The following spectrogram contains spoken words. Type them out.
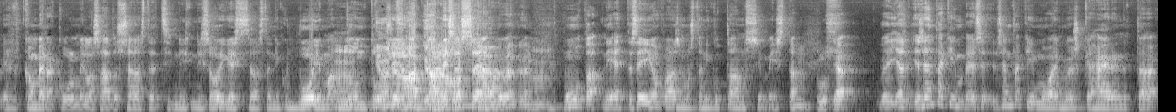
esimerkiksi kamerakulmilla saatu sellaista, että ni- niissä on oikeasti sellaista niin kuin voiman Mm. tuntuu Joo, siinä hakkaamisessa ja joo, kyllä. muuta, niin että se ei ole vaan semmoista niin kuin tanssimista. Mm, plus- Ja, ja, ja sen, takia, se- sen takia mua ei myöskään häirinnyt tämä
